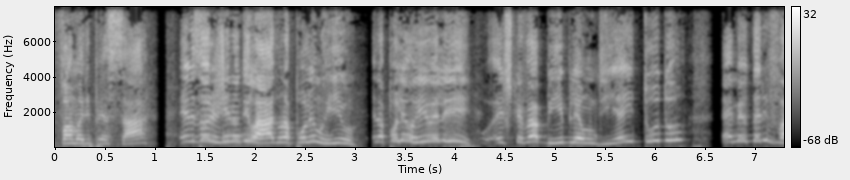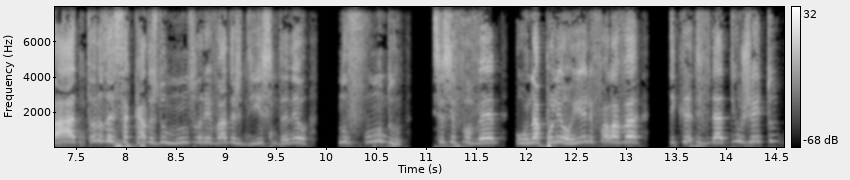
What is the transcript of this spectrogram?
forma de pensar. Eles originam de lá, do Napoleão Hill. E Napoleão Hill, ele, ele escreveu a Bíblia um dia e tudo é meio derivado. Todas as sacadas do mundo são derivadas disso, entendeu? No fundo, se você for ver, o Napoleão Hill ele falava de criatividade de um jeito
